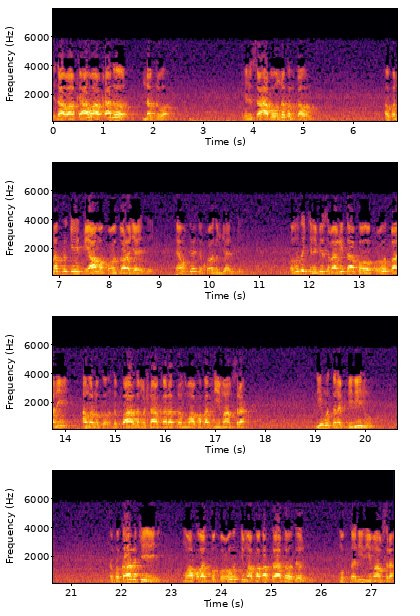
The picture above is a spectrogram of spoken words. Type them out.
چدا واقعہ واقعہ دو نفل ہوا۔ یعنی صحابہ و نفل کاول اور نفل کی قیام و قعود دوڑا جائز دے۔ قیام جائز دے، قعود ہم جائز دے۔ حضور کی نبی سے مانگی تھا قعود بانی امر کو دا پار دا مشاکرت دا موافقت دی امام سرا دی متنفلین فکار چی موافقت پا قعود کی موافقت رہتا دا مقتدی دی امام سرا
